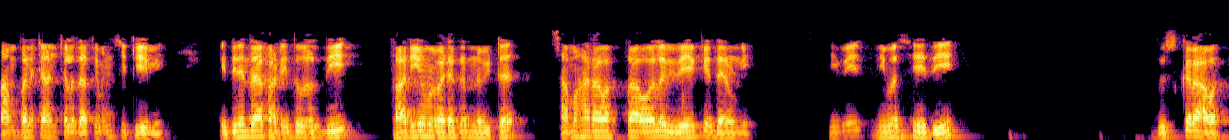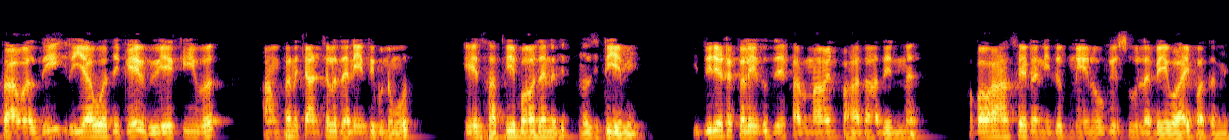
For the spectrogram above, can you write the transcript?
කම්පන චංචල දකිමින් සිටීමි. එදිනෙදා කටයුතු වලදී තනියම වැඩ කරන විට සමහර අවස්ථාවල විවේකයේ දැනුනි. නිවසේදී දුෂ්කර අවස්ථාවලදී ඉරියව්ව දිගේ විවේකීව කම්පන චංචල දැනී තිබුණමුත් ඒ සතිය බව දැන නොසිටියෙමි. ඉදිරියට කළ යුතු දේ කරුණාවෙන් පහදා දෙන්න. ඔබ වහන්සේට නිදුක් නිරෝගී සුව ලැබේවායි පතමි.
